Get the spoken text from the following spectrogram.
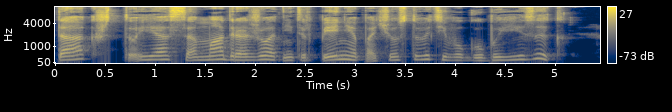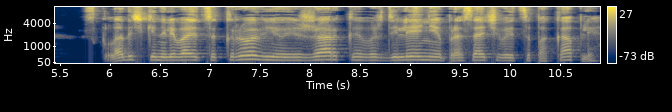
так, что я сама дрожу от нетерпения почувствовать его губы и язык. Складочки наливаются кровью, и жаркое вожделение просачивается по капле.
